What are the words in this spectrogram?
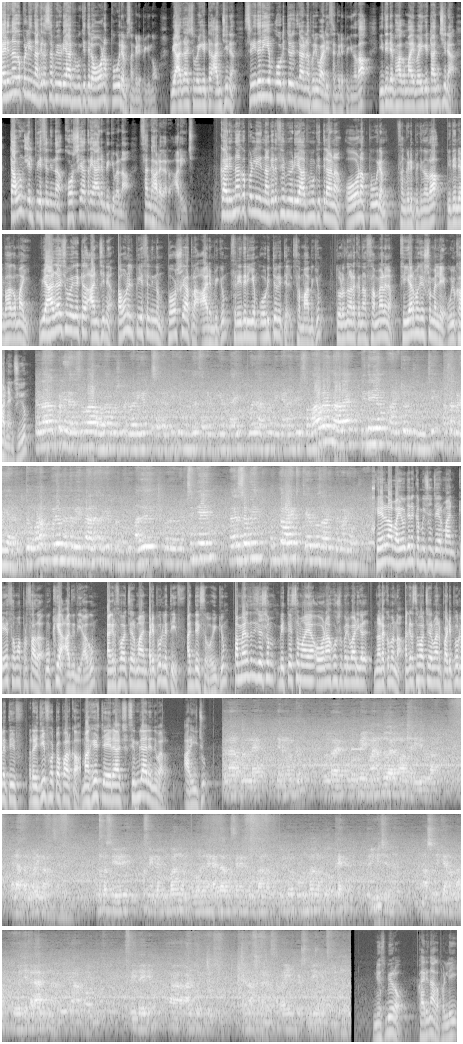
കരുനാഗപ്പള്ളി നഗരസഭയുടെ ആഭിമുഖ്യത്തിൽ ഓണപ്പൂരം സംഘടിപ്പിക്കുന്നു. വ്യാഴാഴ്ച വൈകിട്ട് അഞ്ചിന് ശ്രീധരീയം ഓഡിറ്റോറിയത്തിലാണ് പരിപാടി സംഘടിപ്പിക്കുന്നത്. ഇതിന്റെ ഭാഗമായി വൈകിട്ട് അഞ്ചിന് ടൗൺ എൽ നിന്ന് ഘോഷയാത്ര ആരംഭിക്കുമെന്ന് സംഘാടകർ അറിയിച്ചു. കരുനാഗപ്പള്ളി നഗരസഭയുടെ ആഭിമുഖ്യത്തിലാണ് ഓണപ്പൂരം സംഘടിപ്പിക്കുന്നത്. ഇതിന്റെ ഭാഗമായി വ്യാഴാഴ്ച വൈകിട്ട് അഞ്ചിന് ടൗൺ എൽ നിന്നും ഘോഷയാത്ര ആരംഭിക്കും. ശ്രീധരീയം ഓഡിറ്റോറിയത്തിൽ സമാപിക്കും. തുടർന്ന് നടക്കുന്ന സമ്മേളനം C R Mahesh M L A ഉദ്ഘാടനം ചെയ്യും. കരുനാഗപ്പള്ളി നഗരസഭ ഓണാഘോഷ പരിപാടികൾ സംഘടിപ്പിക്കുന്നുണ്ട് സംഘടിപ്പിക്കുകയുണ്ടായി. നടന്നുകൊണ്ടിരിക്കുകയാണ്. സമാപനം നാളെ ഇതിനെയും ഓഡിറ്റോറിയത്തിൽ വെച്ച് നടത്തപ്പെടുകയാണ്. ഓണപ്പൂരം എന്ന പേരിലാണ് അറിയപ്പെടുന്നത്. അത് വെക്സിന്റെയും ഈ പരിപാടി നടത്തുന്നത്. കേരള വയോജന കമ്മീഷൻ ചെയർമാൻ കെ സോമപ്രസാദ് മുഖ്യ അതിഥിയാകും. നഗരസഭാ ചെയർമാൻ പടിപ്പൂർ ലത്തീഫ് അധ്യക്ഷത വഹിക്കും. സമ്മേളനത്തിന് ശേഷം വ്യത്യസ്തമായ ഓണാഘോഷ പരിപാടികൾ നടക്കുമെന്ന് നഗരസഭാ chairman Padippur Latheef Reji photo park Mahesh Jayaraj Simlal എന്നിവർ അറിയിച്ചു. ജനങ്ങൾക്ക് വളരെ ആനന്ദകരമാകുന്ന രീതിയിലുള്ള കലാപരിപാടികളാണ് കുടുംബശ്രീ സ്ത്രീകളുടെ കുടുംബാംഗങ്ങൾ അതുപോലെ തന്നെ ഹരിതാകർമ്മ സേനയുടെ കുടുംബാംഗങ്ങൾ കുട്ടികളുടെ കുടുംബാംഗങ്ങൾക്കും ഒക്കെ ഒരുമിച്ച് നിന്ന് ആസ്വദിക്കാനുള്ള ഒരു വലിയ കലാവിനാണ് ശ്രീധൈര്യം ആടിച്ചോട്ട് എന്നാണ് ന്യൂസ് ബ്യൂറോ കരുനാഗപ്പള്ളി.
